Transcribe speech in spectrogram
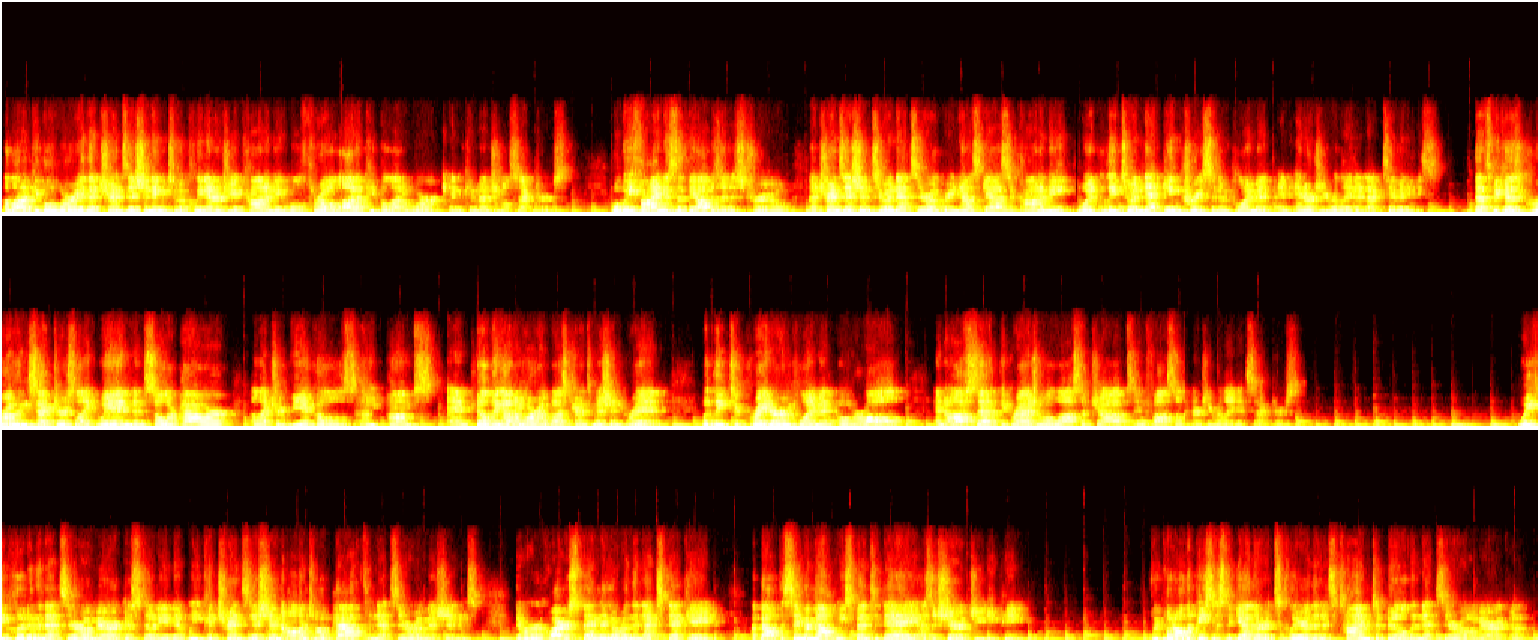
A lot of people worry that transitioning to a clean energy economy will throw a lot of people out of work in conventional sectors. What we find is that the opposite is true. A transition to a net zero greenhouse gas economy would lead to a net increase in employment and energy related activities. That's because growing sectors like wind and solar power, electric vehicles, heat pumps, and building out a more robust transmission grid would lead to greater employment overall and offset the gradual loss of jobs in fossil energy related sectors. We conclude in the Net Zero America study that we could transition onto a path to net zero emissions that would require spending over the next decade about the same amount we spend today as a share of GDP. If we put all the pieces together, it's clear that it's time to build a net zero America.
